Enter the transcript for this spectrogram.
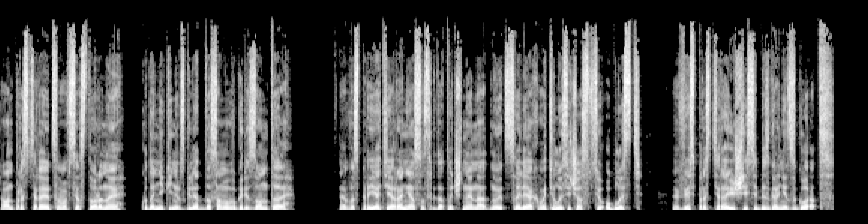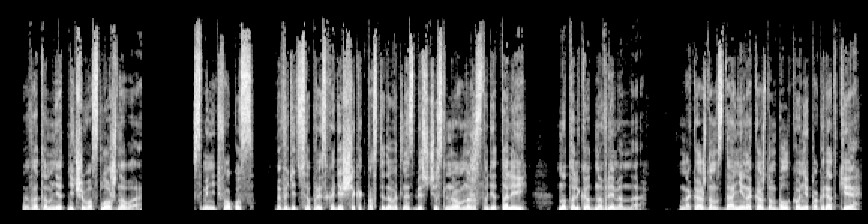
Он простирается во все стороны, куда ни кинь взгляд до самого горизонта. Восприятие, ранее сосредоточенное на одной цели, охватило сейчас всю область, весь простирающийся без границ город. В этом нет ничего сложного. Сменить фокус, увидеть все происходящее как последовательность бесчисленного множества деталей, но только одновременно. На каждом здании, на каждом балконе по грядке,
